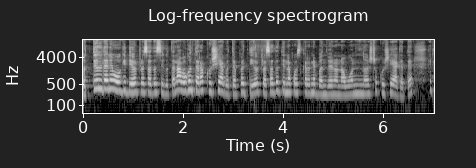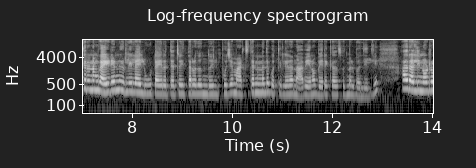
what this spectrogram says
ಗೊತ್ತಿಲ್ಲದೇ ಹೋಗಿ ದೇವ್ರ ಪ್ರಸಾದ ಸಿಗುತ್ತಲ್ಲ, ಅವಾಗೊಂಥರ ಖುಷಿ ಆಗುತ್ತೆ. ಅಪ್ಪ ದೇವ್ರ ಪ್ರಸಾದ ತಿನ್ನೋಕ್ಕೋಸ್ಕರನೇ ಬಂದ್ವೇನೋ ನಾವು ಒಂದಷ್ಟು ಖುಷಿ ಆಗುತ್ತೆ. ಯಾಕಂದರೆ ನಮ್ಗೆ ಐಡಿಯಾನೂ ಇರಲಿಲ್ಲ ಇಲ್ಲಿ ಊಟ ಇರುತ್ತೆ ಅಥವಾ ಈ ಥರದೊಂದು ಇಲ್ಲಿ ಪೂಜೆ ಮಾಡ್ತಿದ್ದಾರೆ ಅನ್ನೋದೇ ಗೊತ್ತಿರಲಿಲ್ಲ. ನಾವೇನೋ ಬೇರೆ ಕೆಲಸದ ಮೇಲೆ ಬಂದಿದ್ವಿ. ಆದರೆ ಅಲ್ಲಿ ನೋಡ್ರೆ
